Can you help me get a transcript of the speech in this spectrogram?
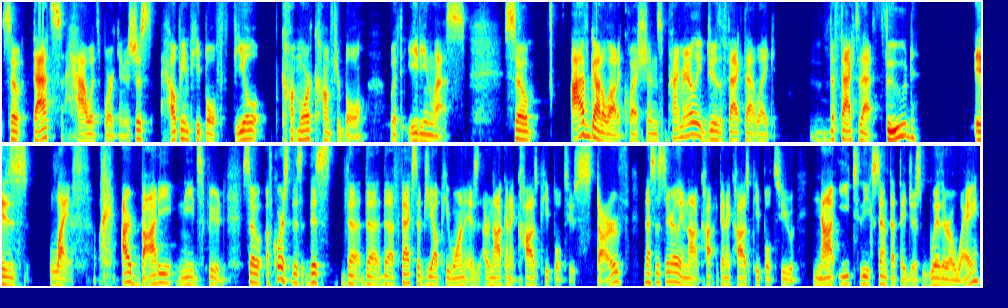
So that's how it's working. It's just helping people feel com- more comfortable with eating less. So I've got a lot of questions, primarily due to the fact that, like, the fact that food is life our body needs food so of course this this the the the effects of glp-1 is are not going to cause people to starve necessarily and not co- going to cause people to not eat to the extent that they just wither away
